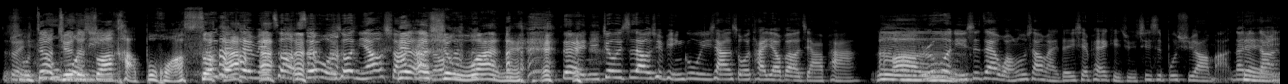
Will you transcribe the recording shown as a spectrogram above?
的，对，我这样觉得刷卡不划算。对对对，没错。所以我说你要刷卡二十五万哎、欸，对，你就知道去评估一下，说他要不要加趴啊、嗯呃？如果你是在网络上买的一些 package，其实不需要嘛，那你当然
